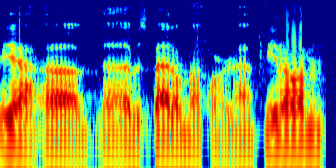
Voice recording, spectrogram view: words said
yeah, uh, uh, it was bad on my part. I, you know, I'm,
